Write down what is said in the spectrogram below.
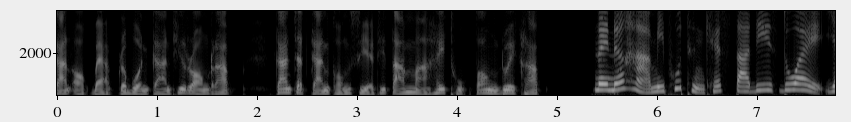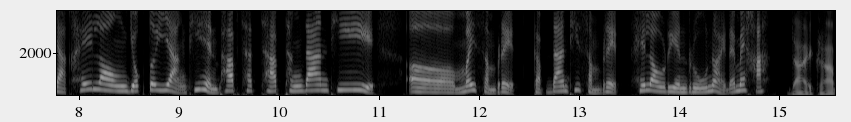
การออกแบบกระบวนการที่รองรับ การจัดการของเสียที่ตามมาให้ถูกต้องด้วยครับ ในเนื้อหามีพูดถึง case studies ด้วย อยากให้ลองยกตัวอย่างที่เห็นภาพชัดๆ ทั้งด้านที่เอ่อไม่สำเร็จกับด้านที่สำเร็จให้เราเรียนรู้หน่อยได้ไหมคะ ได้ครับ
